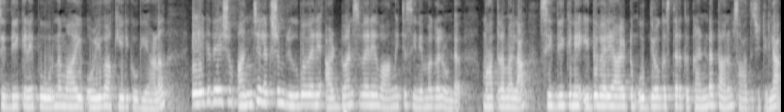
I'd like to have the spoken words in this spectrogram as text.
സിദ്ദീഖിനെ പൂർണമായും ഒഴിവാക്കിയിരിക്കുകയാണ്. ഏകദേശം അഞ്ച് ലക്ഷം രൂപ വരെ അഡ്വാൻസ് വരെ വാങ്ങിച്ച സിനിമകളുണ്ട്. മാത്രമല്ല സിദ്ദീഖിനെ ഇതുവരെ ആയിട്ടും ഉദ്യോഗസ്ഥർക്ക് കണ്ടെത്താനും സാധിച്ചിട്ടില്ല.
